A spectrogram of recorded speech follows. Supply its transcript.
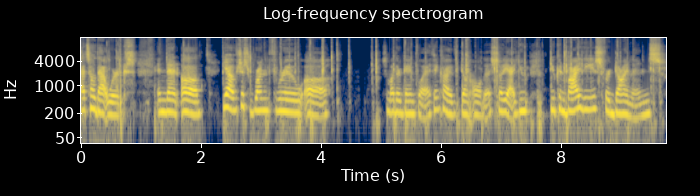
that's how that works. And then, uh, yeah, let's just run through uh some other gameplay. I think I've done all this. So yeah, you you can buy these for diamonds.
